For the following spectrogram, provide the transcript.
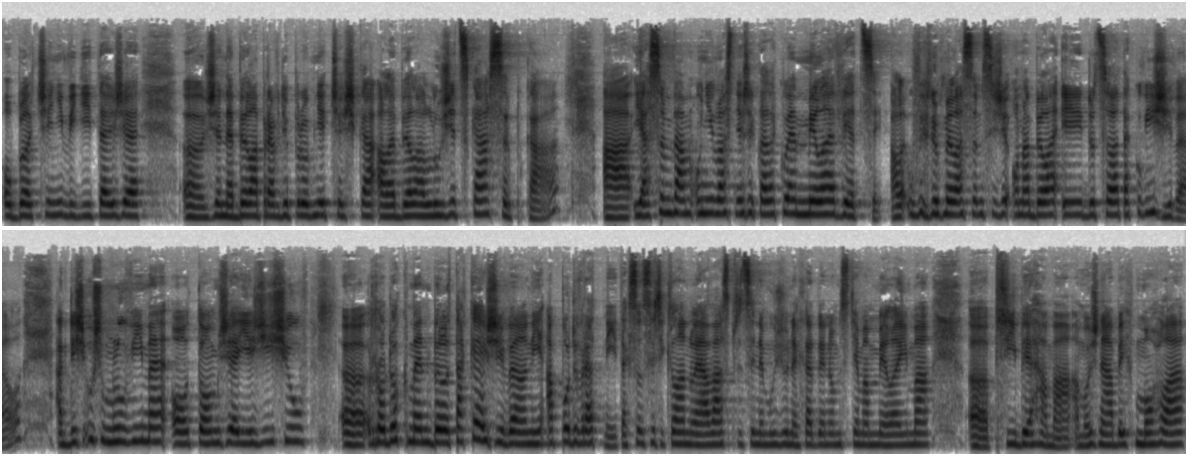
oblečení vidíte, že, uh, že nebyla pravděpodobně Češka, ale byla lužická srbka. A já jsem vám o ní vlastně řekla takové milé věci, ale uvědomila jsem si, že ona byla i docela takový živel. A když už mluvíme o tom, že Ježíšův uh, rodokmen byl také živelný a podvratný, tak jsem si říkala, no já vás přeci nemůžu nechat jenom s těma milejma příběhama a možná bych mohla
